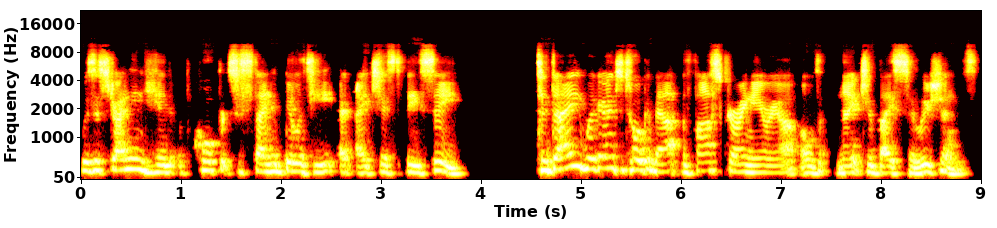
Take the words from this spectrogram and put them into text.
who's Australian Head of Corporate Sustainability at HSBC. Today, we're going to talk about the fast growing area of nature based solutions.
